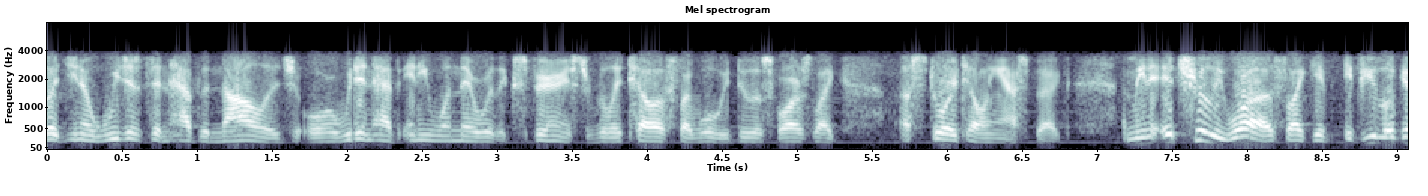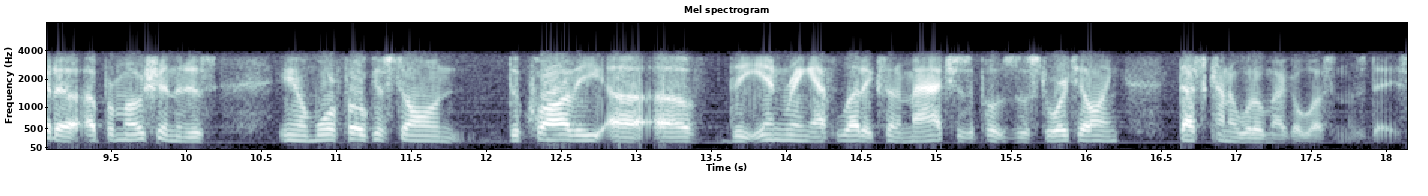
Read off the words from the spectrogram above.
but you know we just didn't have the knowledge or we didn't have anyone there with experience to really tell us like what we do as far as like a storytelling aspect. I mean it truly was like if if you look at a, a promotion that is you know more focused on the quality uh, of the in-ring athletics in a match as opposed to the storytelling that's kind of what omega was in those days.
